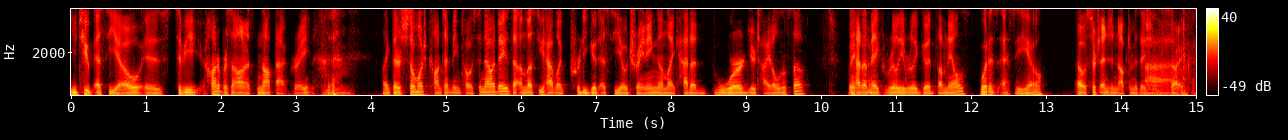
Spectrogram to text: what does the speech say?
YouTube SEO is, to be 100% honest, not that great. like there's so much content being posted nowadays that unless you have like pretty good SEO training on like how to word your titles and stuff, and how to make really, really good thumbnails. What is SEO? Oh, search engine optimization. Ah, Sorry. okay.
